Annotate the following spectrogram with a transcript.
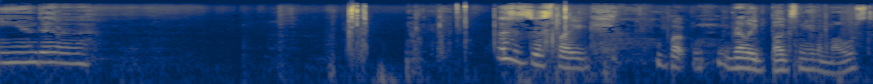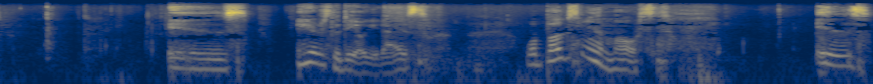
And, uh, this is just like what really bugs me the most is here's the deal, you guys. What bugs me the most is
